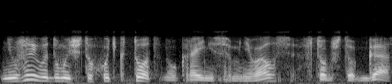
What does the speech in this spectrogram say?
Неужели вы думаете, что хоть кто-то на Украине сомневался в том, что газ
